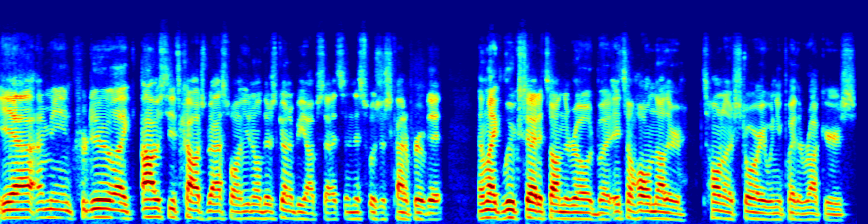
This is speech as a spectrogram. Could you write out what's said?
Yeah, I mean Purdue, like obviously it's college basketball. You know, there's going to be upsets, and this was just kind of proved it. And like Luke said, it's on the road, but it's a whole nother, it's a whole nother story when you play the Rutgers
